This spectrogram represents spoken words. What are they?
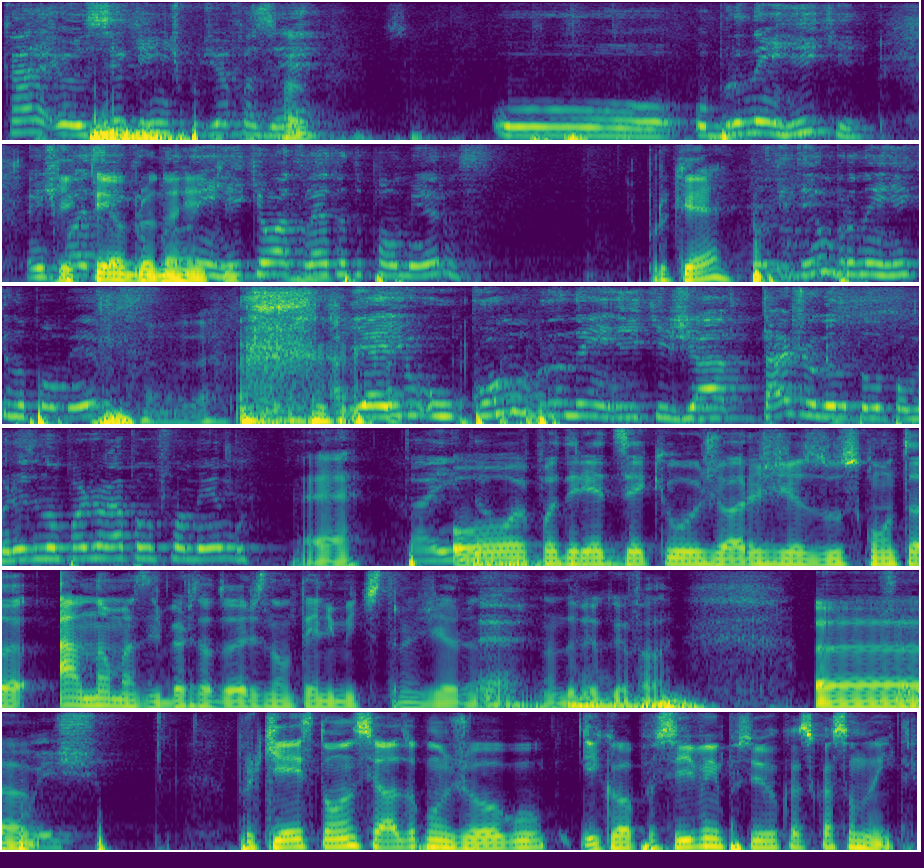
Cara, eu sei o que a gente podia fazer. O, o Bruno Henrique. A gente Que que pode tem dizer o Bruno Bruno Henrique? Henrique é o atleta do Palmeiras. Por quê? Porque tem o Bruno Henrique no Palmeiras. e aí, o, como o Bruno Henrique já tá jogando pelo Palmeiras, ele não pode jogar pelo Flamengo. É. Tá aí, então. Ou eu poderia dizer que o Jorge Jesus conta. Ah, não, mas Libertadores não tem limite estrangeiro, né? É. Nada a ver com o que eu ia falar. Ah, hoje. porque estou ansioso com o jogo e com a possível e impossível classificação do Inter.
